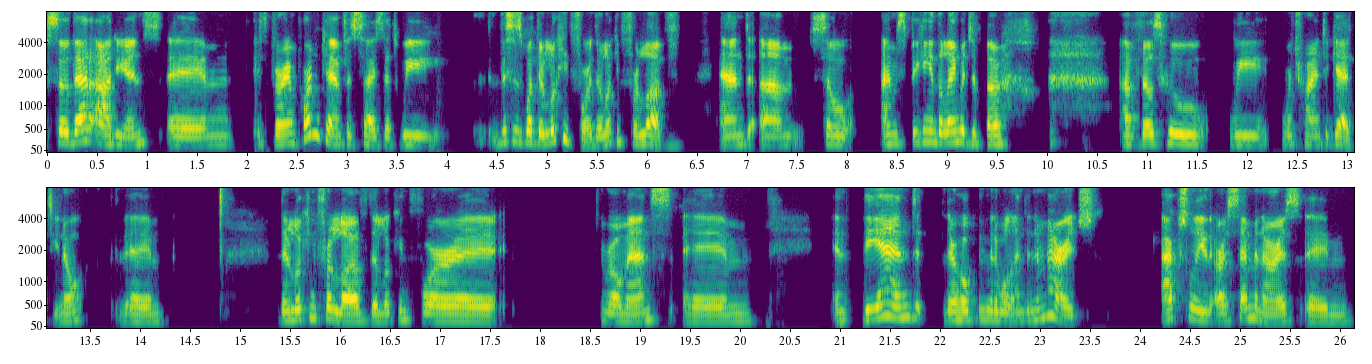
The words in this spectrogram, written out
so that audience, um, it's very important to emphasize that we. This is what they're looking for. They're looking for love, and um, so I'm speaking in the language of the of those who we were trying to get. You know, um, they're looking for love they're looking for uh, romance um, in the end they're hoping that it will end in a marriage. Actually our seminars um,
